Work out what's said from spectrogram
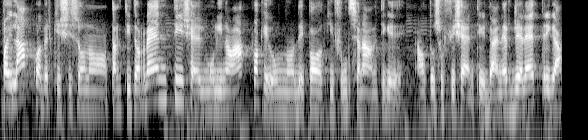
Poi l'acqua perché ci sono tanti torrenti, c'è il mulino acqua che è uno dei pochi funzionanti che, autosufficienti che dà energia elettrica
